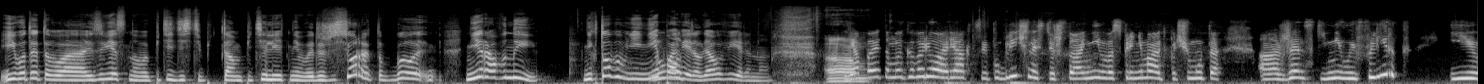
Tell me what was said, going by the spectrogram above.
и вот этого известного 55-летнего режиссера, это было не равны. Никто бы мне не ну поверил, вот. я уверена. Я поэтому и говорю о реакции публичности, что они воспринимают почему-то а, женский милый флирт и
